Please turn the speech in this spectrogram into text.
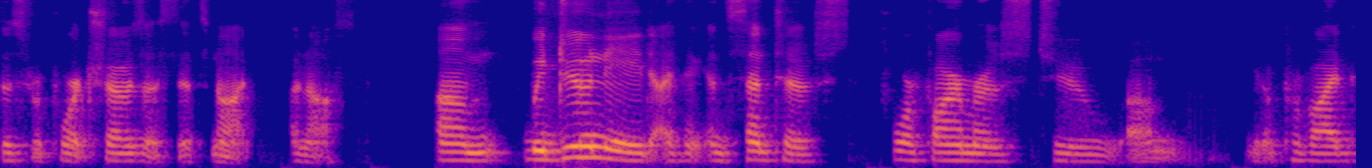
this report shows us it's not enough. Um, we do need, I think, incentives for farmers to, um, you know, provide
